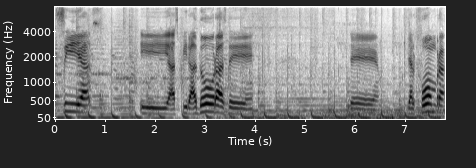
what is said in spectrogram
sillas y aspiradoras de, de, de alfombra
